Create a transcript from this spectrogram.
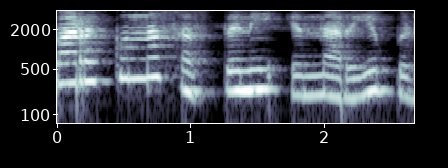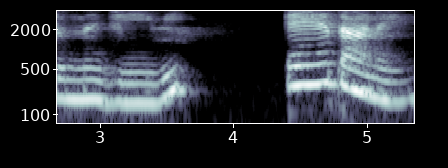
പറക്കുന്ന സസ്തനി എന്നറിയപ്പെടുന്ന ജീവി ഏതാണ്?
